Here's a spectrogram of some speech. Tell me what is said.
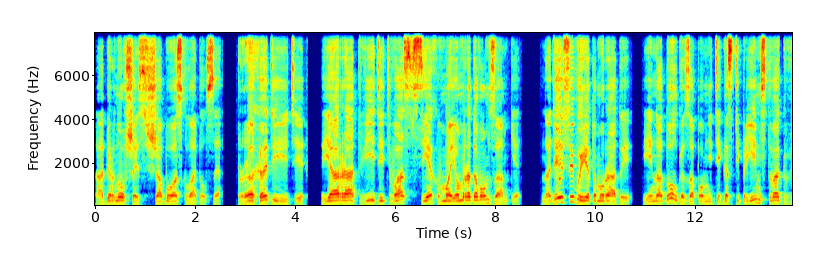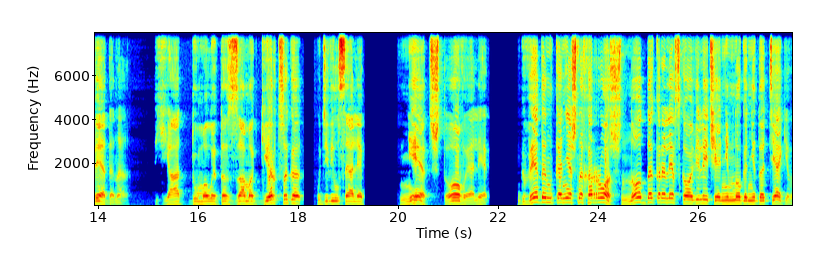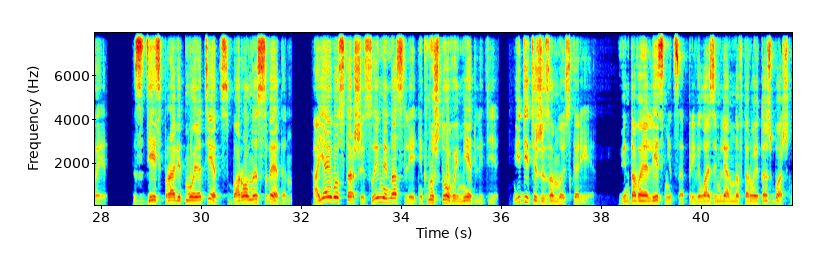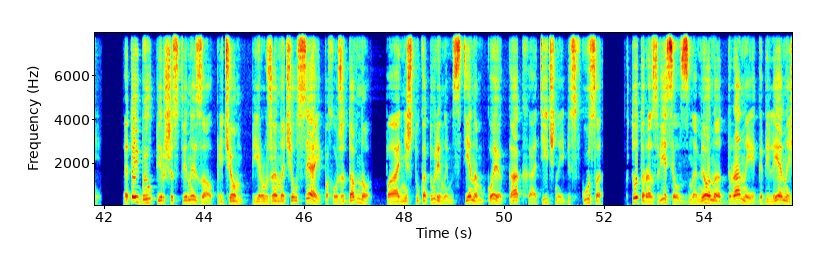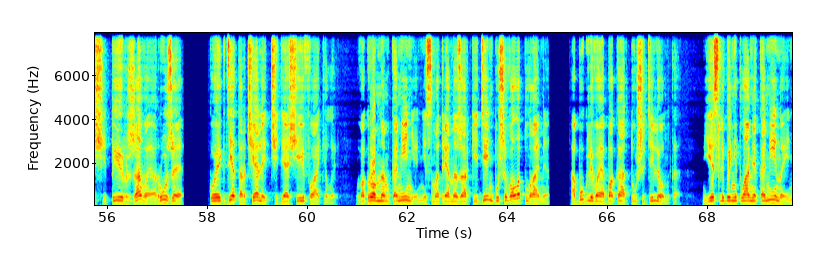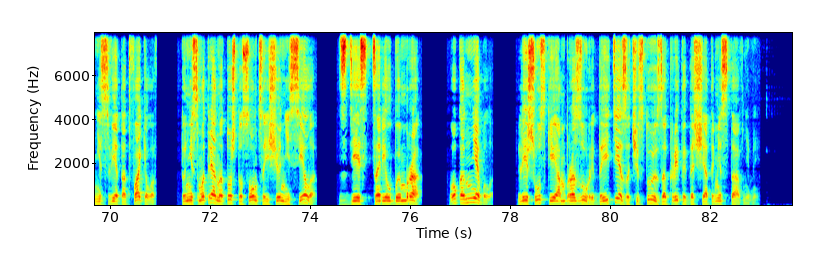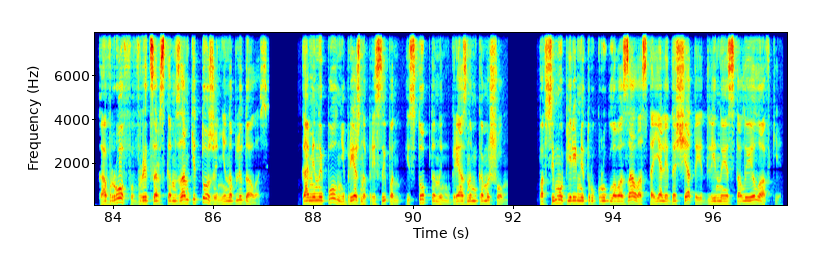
Обернувшись, Шабо осклабился. «Проходите. Я рад видеть вас всех в моем родовом замке. Надеюсь, и вы этому рады, и надолго запомните гостеприимство Гведена». «Я думал, это замок герцога», – удивился Олег. «Нет, что вы, Олег. Гведен, конечно, хорош, но до королевского величия немного не дотягивает. Здесь правит мой отец, барон Эсведен, а я его старший сын и наследник. Ну что вы медлите? Идите же за мной скорее». Винтовая лестница привела землян на второй этаж башни. Это и был пиршественный зал, причем пир уже начался и, похоже, давно. По нештукатуренным стенам кое-как, хаотично и без вкуса, кто-то развесил знамена, драные гобелены, щиты, ржавое оружие. Кое-где торчали чадящие факелы. В огромном камине, несмотря на жаркий день, бушевало пламя, обугливая бока туши теленка. Если бы не пламя камина и не свет от факелов, то, несмотря на то, что солнце еще не село, здесь царил бы мрак. Окон не было. Лишь узкие амбразуры, да и те зачастую закрыты дощатыми ставнями. Ковров в рыцарском замке тоже не наблюдалось. Каменный пол небрежно присыпан истоптанным грязным камышом. По всему периметру круглого зала стояли дощатые длинные столы и лавки.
